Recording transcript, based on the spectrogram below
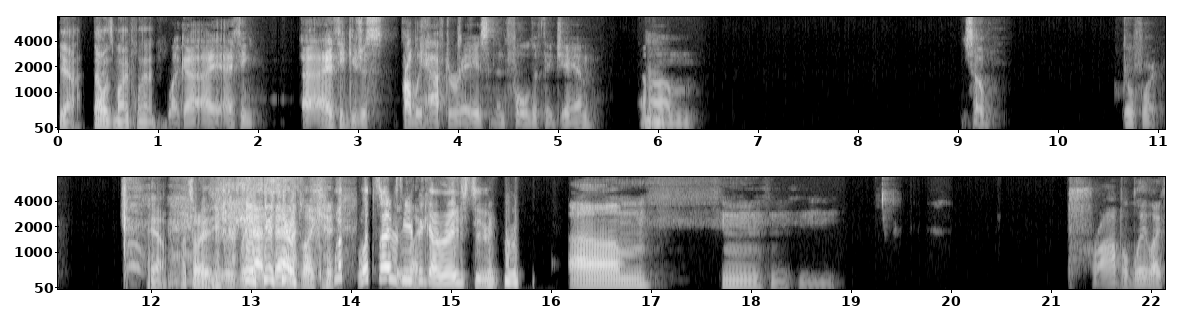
yeah that was my plan Like I, I I think I I think you just probably have to raise and then fold if they jam. Mhm. Um so go for it. Yeah that's what i did with- with that said, like what, what size do you luck. think i raised to um hmm, hmm, hmm. probably like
